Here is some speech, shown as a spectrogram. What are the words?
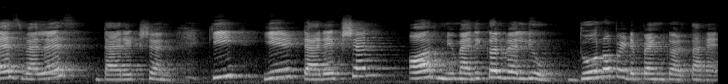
as well as direction कि ये डायरेक्शन और न्यूमेरिकल वैल्यू दोनों पे डिपेंड करता है।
